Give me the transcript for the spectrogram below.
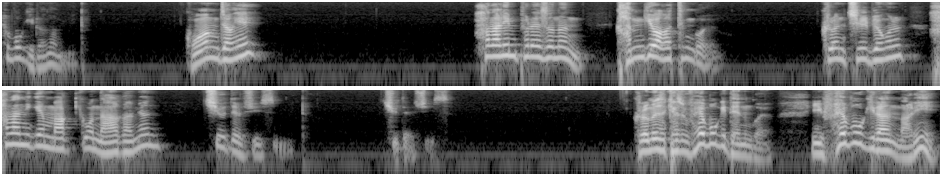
회복이 일어납니다. 공황장애 하나님 편에서는 감기와 같은 거예요. 그런 질병을 하나님께 맡기고 나아가면 치유될 수 있습니다. 치유될 수 있어요. 그러면서 계속 회복이 되는 거예요. 이 회복이라는 말이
